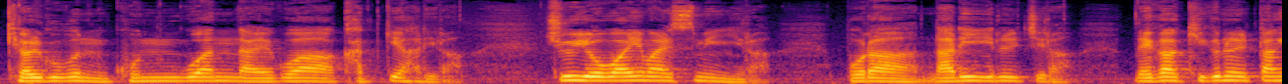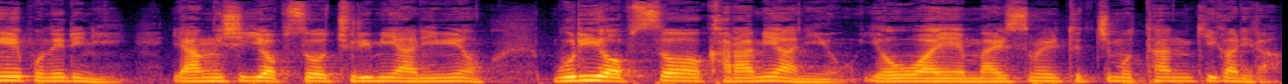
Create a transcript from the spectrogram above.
결국은 곤고한 날과 같게 하리라. 주 여호와의 말씀이니라. 보라 날이 이를지라. 내가 기근을 땅에 보내리니 양식이 없어 주림이 아니며 물이 없어 가람이 아니요. 여호와의 말씀을 듣지 못한 기간이라.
